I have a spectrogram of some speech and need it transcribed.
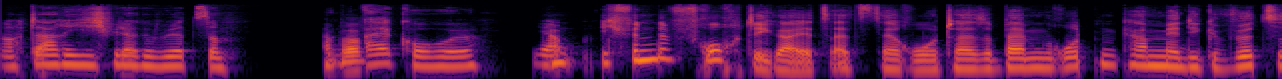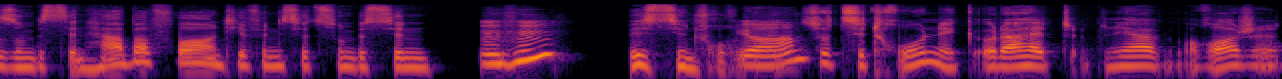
Auch da rieche ich wieder Gewürze. Aber Alkohol. Ja. ich finde fruchtiger jetzt als der rote. Also beim roten kamen mir die Gewürze so ein bisschen herber vor und hier finde ich es jetzt so ein bisschen, Mhm. bisschen fruchtiger. Ja. So zitronig oder halt, ja, Orange.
